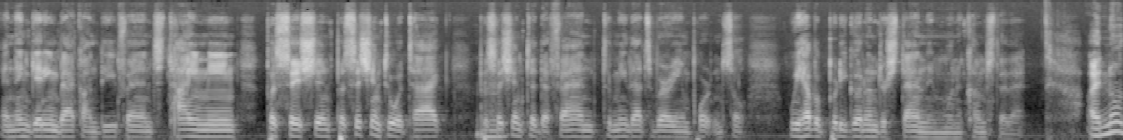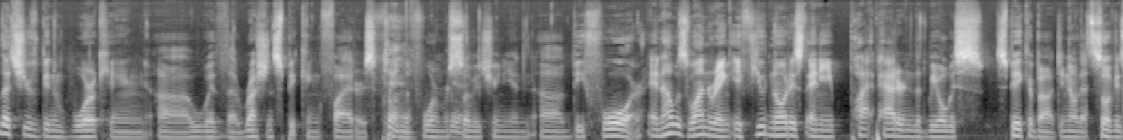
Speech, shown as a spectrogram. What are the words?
and then getting back on defense, timing, position, position to attack, mm-hmm. position to defend. To me, that's very important. So we have a pretty good understanding when it comes to that. I know that you've been working uh, with the Russian-speaking fighters from the former Yeah. Soviet Union uh, before, and I was wondering if you noticed any pa- pattern that we always speak about. You know, that Soviet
